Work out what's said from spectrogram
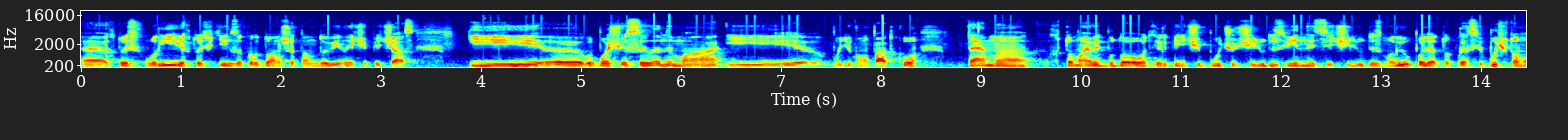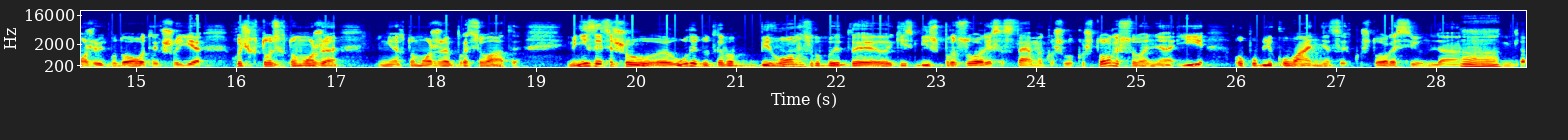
е, хтось хворіє, хтось втік за кордон ще там до війни чи під час. І робочої сили нема, і в будь-якому випадку тема, хто має відбудовувати Ірпінь, чи Бучу, чи люди з Вінниці, чи люди з Маріуполя, то в принципі будь-хто може відбудовувати, якщо є хоч хтось, хто може хто може працювати. Мені здається, що е, уряду треба бігом зробити якісь більш прозорі системи кошторисування і опублікування цих кошторисів для, ага. для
